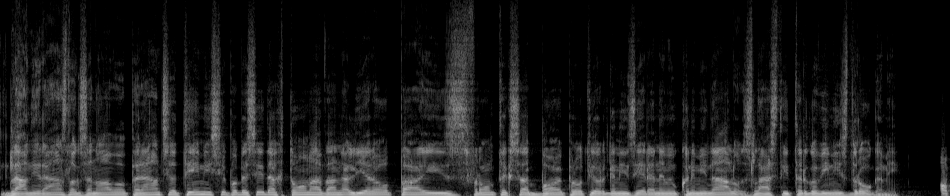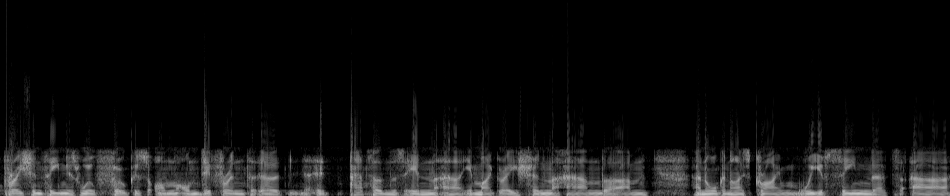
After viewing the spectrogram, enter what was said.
Glavni razlog za novo operacijo Temis je po besedah Tona Van Ljeropa iz Frontexa boj proti organiziranemu kriminalu, zlasti trgovini z drogami. Operation Themis will focus on on different uh, patterns in uh, in migration and um, and organized crime. We have seen that, uh,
